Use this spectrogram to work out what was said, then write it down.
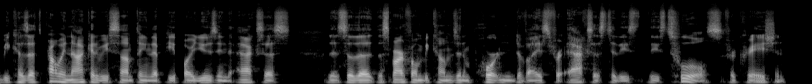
because that's probably not going to be something that people are using to access so the, the smartphone becomes an important device for access to these these tools for creation.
